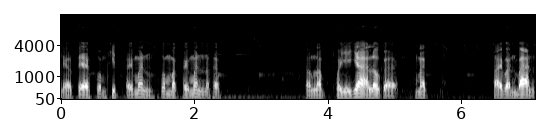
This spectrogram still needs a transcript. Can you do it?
แล้วแต่ความคิดไผมันความมักไผมันนะครับสำหรับพยายาเราก็มักสายบ้านบ้านๆ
